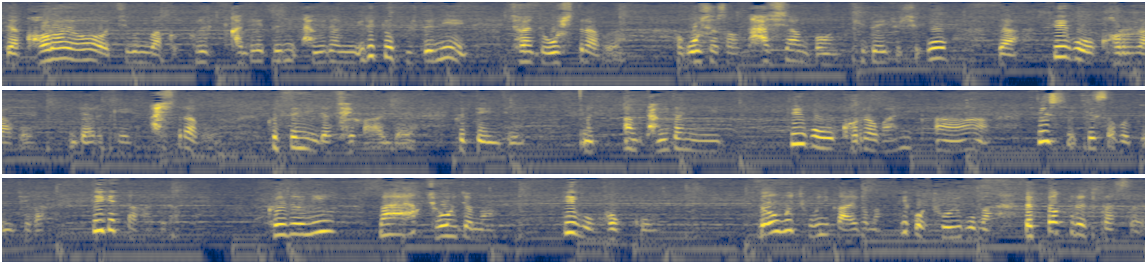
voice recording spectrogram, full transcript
이제 걸어요. 지금 막 간증했더니 당장님 이렇게 보더니 저한테 오시더라고요. 오셔서 다시 한번 기도해 주시고 이제 뛰고 걸으라고 이제 이렇게 하시더라고요. 그랬더니 이제 제가 이제 그때 이제 아, 당장님이 뛰고 걸으라고 하니까 뛸수 있겠어 그랬더니 제가 뛰겠다고 하더라고요. 그러더니 막저 혼자 막 뛰고 걷고 너무 좋으니까 아이가 막 뛰고 돌고 막 몇 바퀴를 돌았어요.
